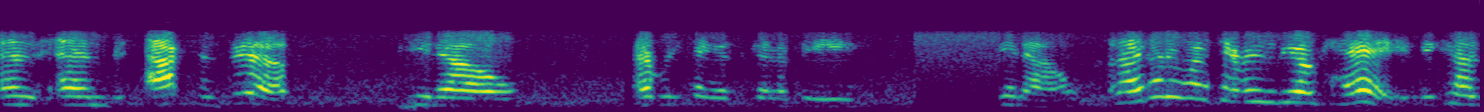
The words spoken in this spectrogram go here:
And and act as if you know everything is to be you know and i don't even want to say everything's to be okay because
